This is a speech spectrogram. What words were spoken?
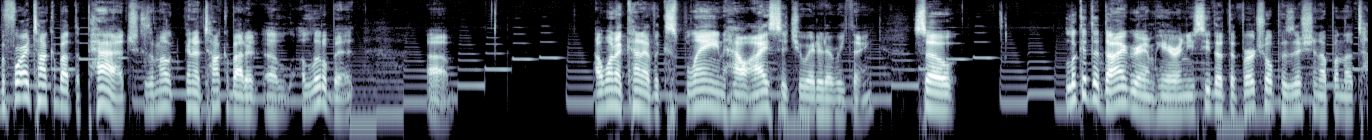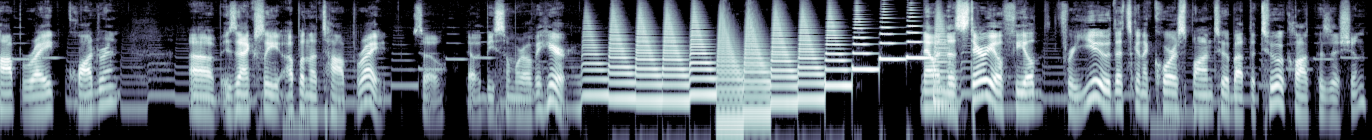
before I talk about the patch, because I'm going to talk about it a, a little bit, um, I want to kind of explain how I situated everything. So look at the diagram here, and you see that the virtual position up on the top right quadrant uh, is actually up on the top right. So that would be somewhere over here. Now in the stereo field, for you, that's going to correspond to about the 2 o'clock position.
